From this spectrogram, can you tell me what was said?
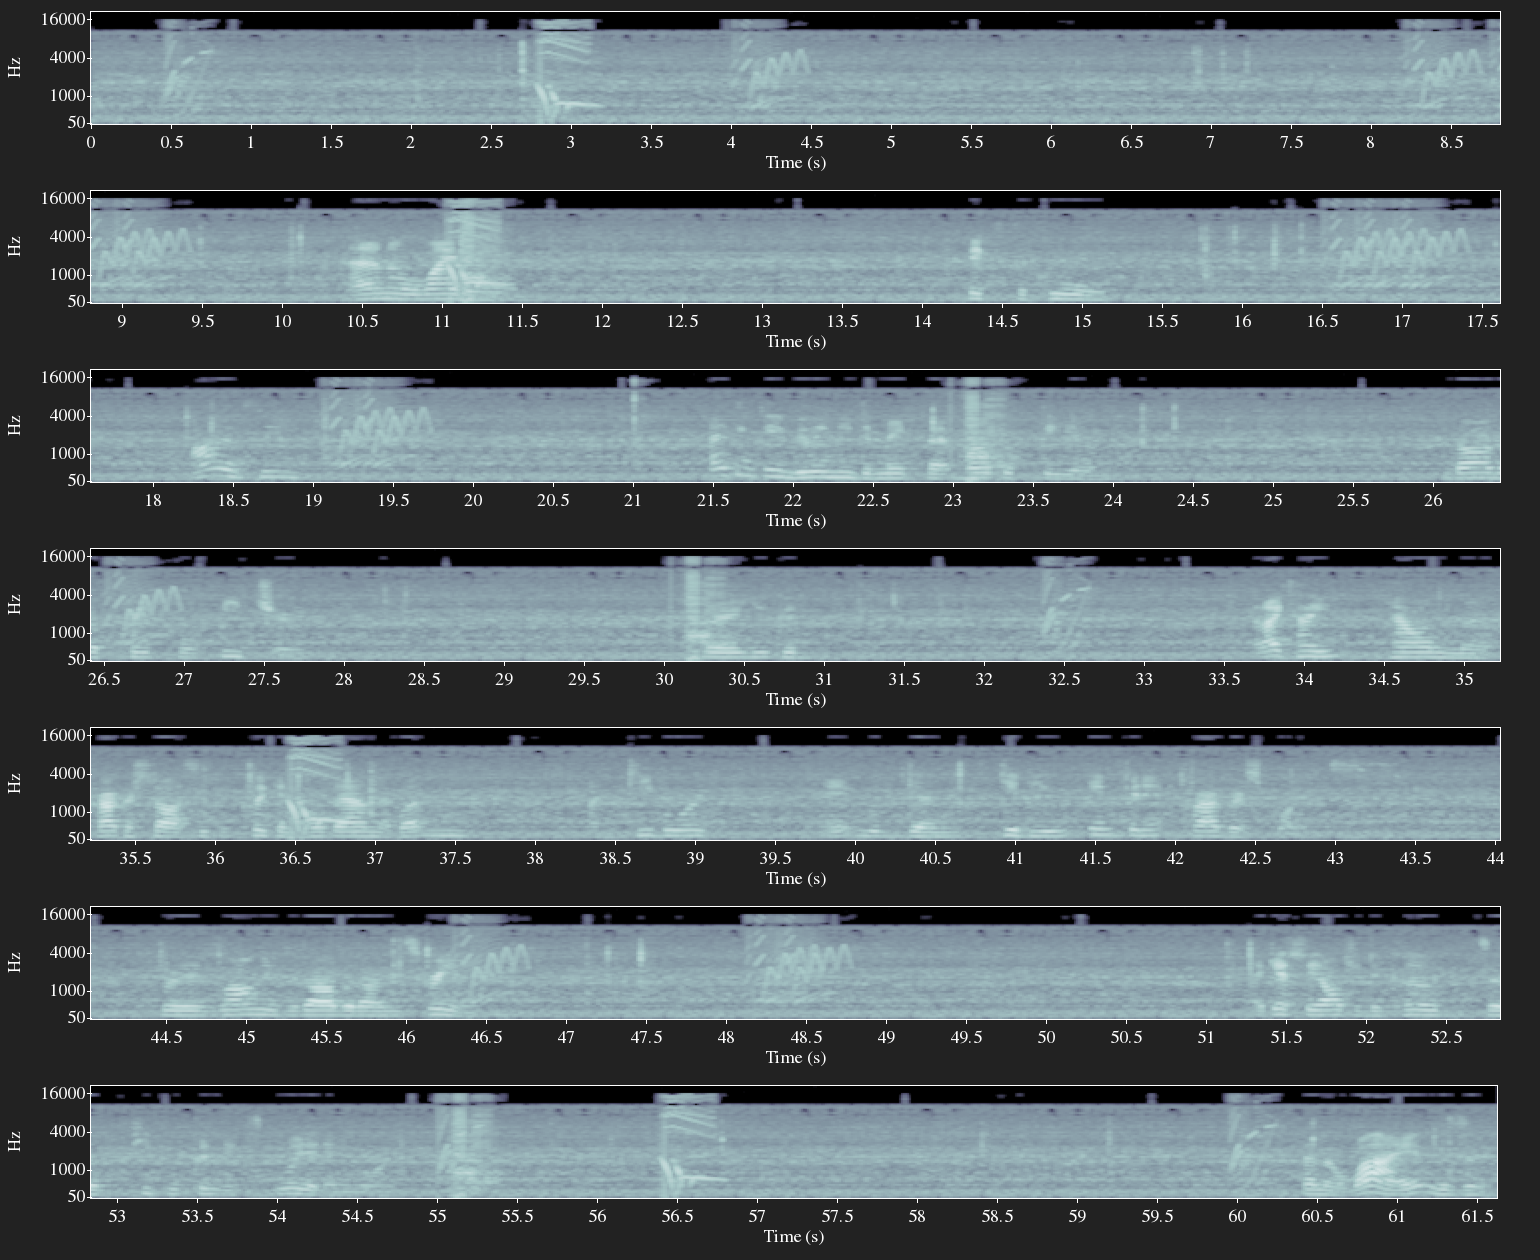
I don't know why they um, fixed the cool. Honestly, I think they really need to make that bug with the um, dog a pretty cool feature where you could. I like how you, how in the Progress Sauce you could click and hold down the button on the keyboard it would um, give you infinite progress points for as long as the dog was on the screen. I guess they altered the code so people couldn't exploit it anymore. I don't know why, it was a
